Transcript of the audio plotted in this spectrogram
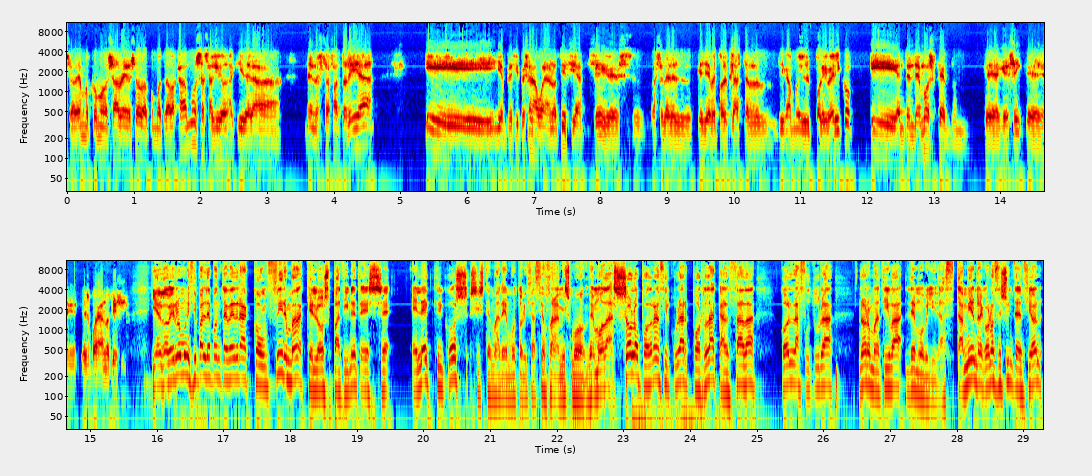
sabemos cómo sabe eso, cómo trabajamos, ha salido de aquí de, la, de nuestra factoría y, en principio es una buena noticia. Sí, es, va a ser el que lleve todo el clúster, digamos, el polibérico y entendemos que, que, sí, que, es buena noticia. Y el Gobierno Municipal de Pontevedra confirma que los patinetes eléctricos, sistema de motorización ahora mismo de moda, solo podrán circular por la calzada con la futura normativa de movilidad. También reconoce su intención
